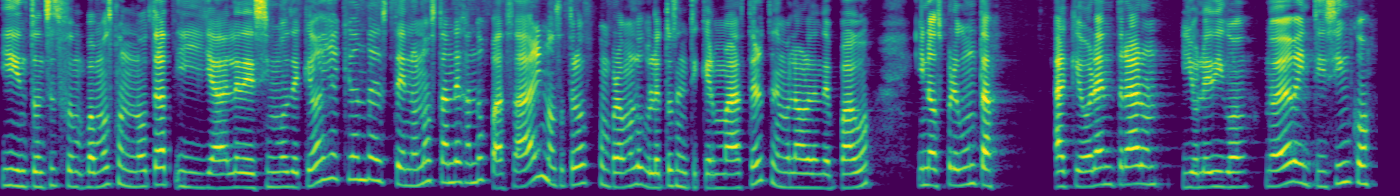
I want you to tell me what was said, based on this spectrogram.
Y entonces vamos con otra y ya le decimos de que, oye, ¿qué onda? Este, no nos están dejando pasar y nosotros compramos los boletos en Ticketmaster, tenemos la orden de pago y nos pregunta, ¿a qué hora entraron? Y yo le digo, 9.25,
